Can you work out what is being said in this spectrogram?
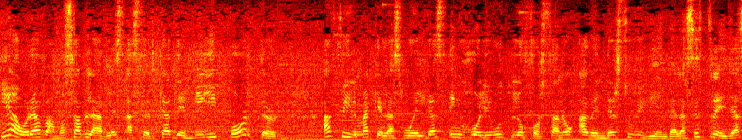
Y ahora vamos a hablarles acerca de Billy Porter. afirma que las huelgas en Hollywood lo forzaron a vender su vivienda. Las estrellas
